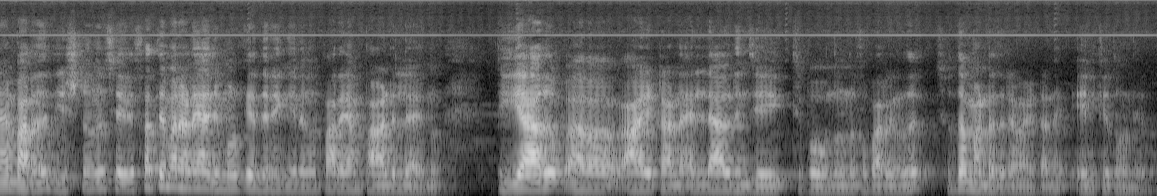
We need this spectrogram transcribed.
ഞാൻ പറഞ്ഞത് ജിഷ്ണൊന്നും ശരി സത്യം പറയുകയാണെങ്കിൽ അനിമോൾക്കെതിരെ ഇങ്ങനെയൊന്നും പറയാൻ പാടില്ലായിരുന്നു. പി ആർ ആയിട്ടാണ് എല്ലാവരും ജയിച്ചു പോകുന്നതെന്നൊക്കെ പറയുന്നത് ശുദ്ധ മണ്ഡലമായിട്ടാണ് എനിക്ക് തോന്നിയത്.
